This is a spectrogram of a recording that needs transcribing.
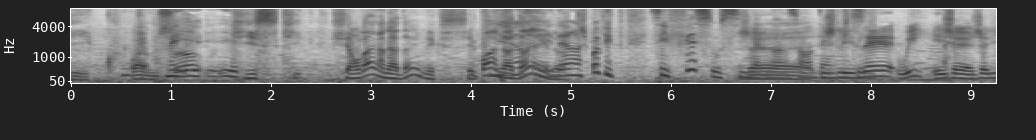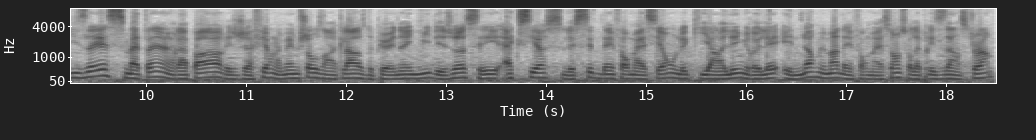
des coups Ouais. comme ça, Mais il- il- qui, s- qui, ont l'air anodins, mais que c'est pas gens, anodin. ça les là. dérange pas. Puis ses fils aussi, Je, maintenant, sont je lisais, oui, et je, je lisais ce matin un rapport, et j'affirme la même chose en classe depuis un an et demi déjà, c'est Axios, le site d'information là, qui en ligne relaie énormément d'informations sur la présidence Trump.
